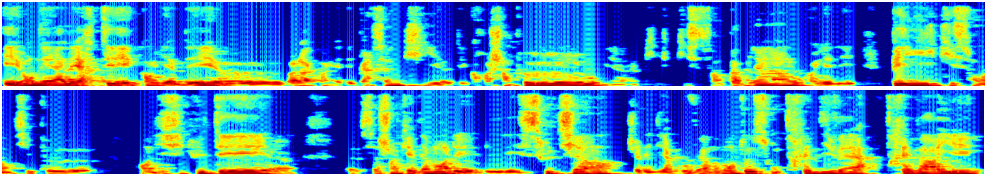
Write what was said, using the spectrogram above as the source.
et on est alerté quand il y a des euh, voilà quand il y a des personnes qui euh, décrochent un peu ou bien qui, qui se sentent pas bien ou quand il y a des pays qui sont un petit peu euh, en difficulté sachant qu'évidemment les, les soutiens j'allais dire gouvernementaux sont très divers très variés.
